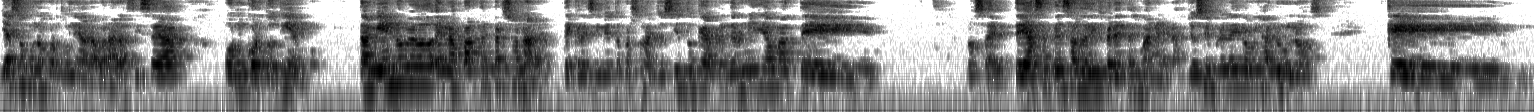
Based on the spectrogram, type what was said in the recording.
ya eso es una oportunidad laboral, así sea por un corto tiempo. También lo veo en la parte personal, de crecimiento personal. Yo siento que aprender un idioma te, no sé, te hace pensar de diferentes maneras. Yo siempre le digo a mis alumnos que,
